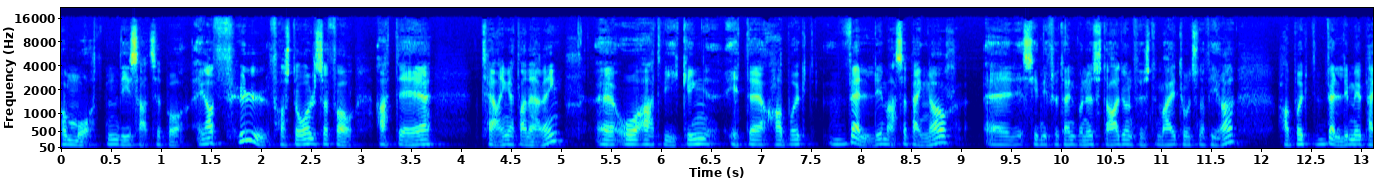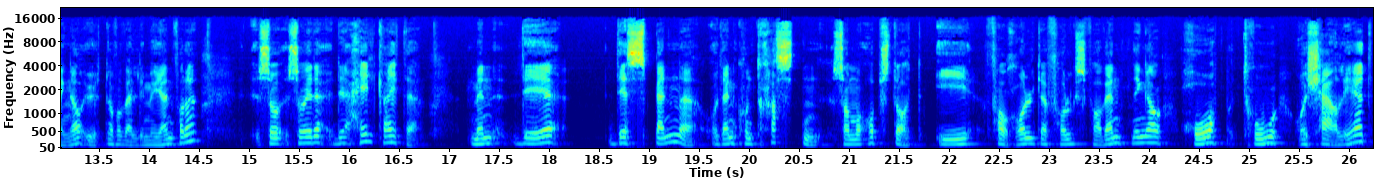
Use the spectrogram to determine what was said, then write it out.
på måten de satser på. Jeg har full forståelse for at det er tæring etter næring, eh, og at Viking etter har brukt veldig masse penger eh, siden de flytta inn på nytt stadion 1. mai 2004, har brukt veldig mye penger uten å få veldig mye igjen for det, så, så er det, det er helt greit, det. Men det er det spennet og den kontrasten som har oppstått i forhold til folks forventninger, håp, tro og kjærlighet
